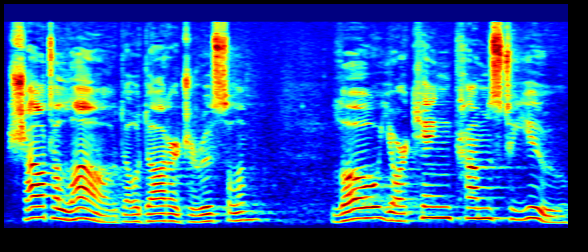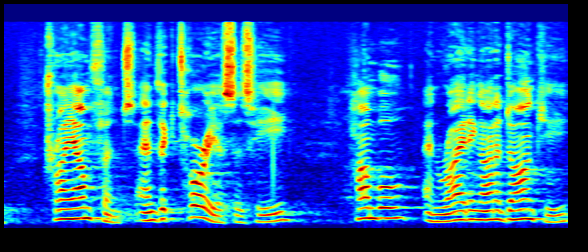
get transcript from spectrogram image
Shout aloud, O daughter Jerusalem. Lo, your king comes to you, triumphant and victorious is he, humble and riding on a donkey,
